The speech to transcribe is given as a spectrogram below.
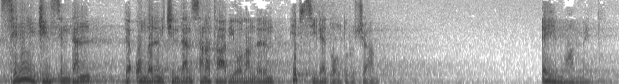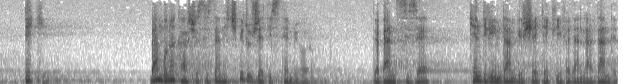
senin cinsinden ve onların içinden sana tabi olanların hepsiyle dolduracağım. Ey Muhammed! De ki, ben buna karşı sizden hiçbir ücret istemiyorum. Ve ben size kendiliğimden bir şey teklif edenlerden de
